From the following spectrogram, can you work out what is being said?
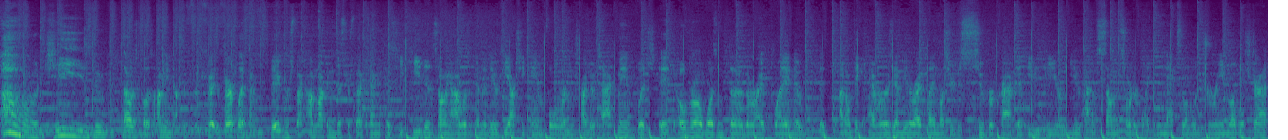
Oh, jeez, dude. That was close. I mean, fair play to him. Big respect. I'm not going to disrespect him because he, he did something I wasn't going to do. He actually came forward and tried to attack me, which it overall wasn't the, the right play. And it, it, I don't think ever is going to be the right play unless you're just super cracked at PvP or you have some sort of like next level dream level strat.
